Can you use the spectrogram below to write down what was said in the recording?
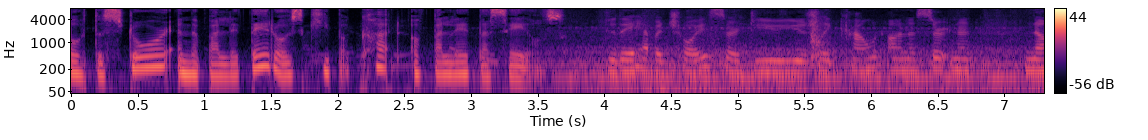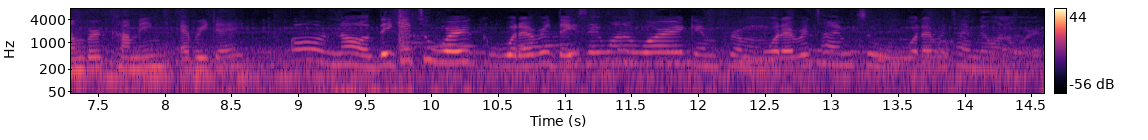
Both the store and the paleteros keep a cut of paleta sales. Do they have a choice, or do you usually count on a certain number coming every day? Oh no, they get to work whatever days they want to work, and from whatever time to whatever time they want to work.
